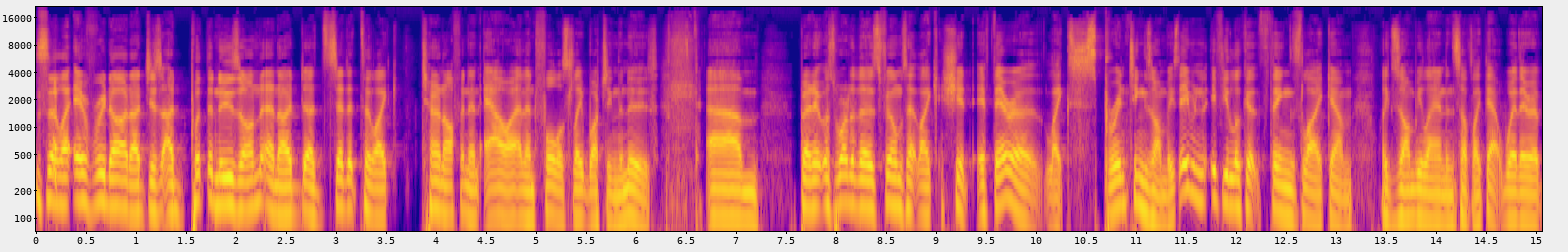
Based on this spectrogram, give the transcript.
So like every night I'd just I'd put the news on and I'd, I'd set it to like turn off in an hour and then fall asleep watching the news. Um, but it was one of those films that like shit. If there are like sprinting zombies, even if you look at things like um like Zombieland and stuff like that, where there are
